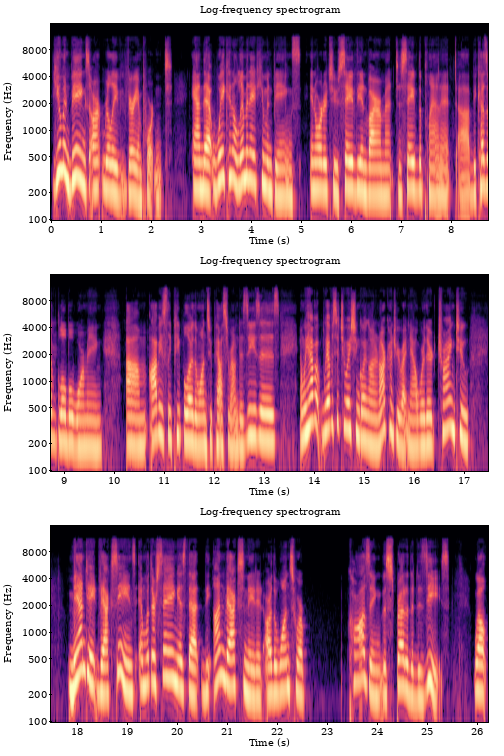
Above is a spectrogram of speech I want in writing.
human beings aren't really very important and that we can eliminate human beings in order to save the environment, to save the planet uh, because of global warming. Um, obviously, people are the ones who pass around diseases, and we have a we have a situation going on in our country right now where they're trying to mandate vaccines, and what they're saying is that the unvaccinated are the ones who are causing the spread of the disease. Well,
